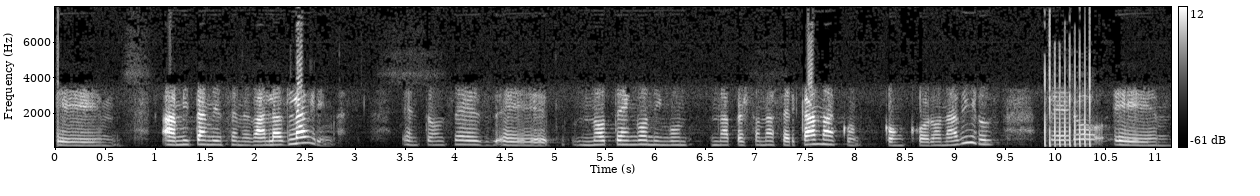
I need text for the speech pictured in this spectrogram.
eh, a mí también se me van las lágrimas. Entonces, eh, no tengo ninguna persona cercana con, con coronavirus, eh,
